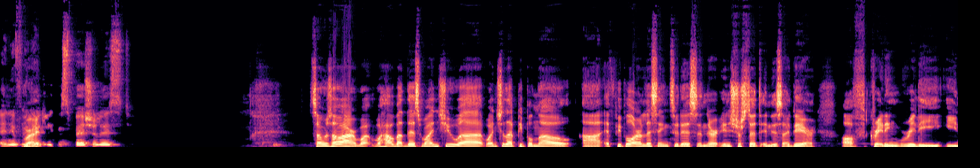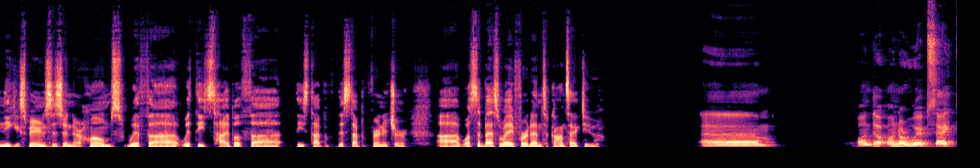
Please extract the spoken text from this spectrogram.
And if we Right. get like a specialist, So Zohar, what, how about this? Why don't you uh, why don't you let people know uh, if people are listening to this and they're interested in this idea of creating really unique experiences in their homes with uh, with these type of uh, these type of this type of furniture? Uh, what's the best way for them to contact you? um, on the on our website,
